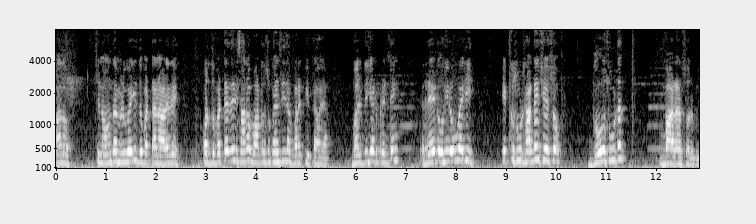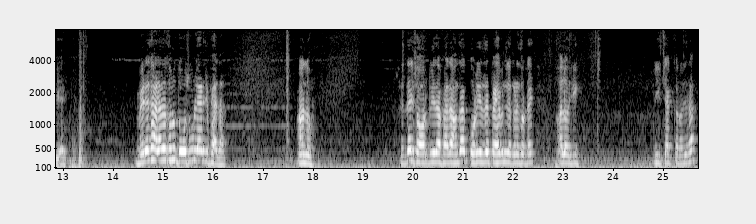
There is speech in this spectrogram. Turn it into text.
ਆ ਲਓ ਚਨੌਨ ਦਾ ਮਿਲੂਗਾ ਜੀ ਦੁਪੱਟਾ ਨਾਲ ਇਹਦੇ। ਔਰ ਦੁਪੱਟੇ ਤੇ ਵੀ ਸਾਰਾ ਵਾਟਰ ਸੁਕੈਂਸੀ ਦਾ ਵਰਕ ਕੀਤਾ ਹੋਇਆ। ਮਲਟੀ ਸ਼ੇਡ ਪ੍ਰਿੰਟਿੰਗ ਰੇਟ ਉਹੀ ਰਹੂਗਾ ਜੀ। ਇੱਕ ਸੂਟ 650 ਦੋ ਸੂਟ 1200 ਰੁਪਏ। ਮੇਰੇ ਹਿਸਾਬ ਨਾਲ ਤਾਂ ਤੁਹਾਨੂੰ ਦੋ ਸੂਟ ਲੈਣ 'ਚ ਫਾਇਦਾ। ਆ ਲਓ। ਸਿੱਧਾ ਹੀ 100 ਰੁਪਏ ਦਾ ਫਾਇਦਾ ਹੁੰਦਾ ਕੋਰੀਅਰ ਦੇ ਪੈਸੇ ਵੀ ਨਹੀਂ ਲੱਗਣੇ ਤੁਹਾਡੇ। ਆ ਲਓ ਜੀ। ਪੀਸ ਚੈੱਕ ਕਰੋ ਜਰਾ।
